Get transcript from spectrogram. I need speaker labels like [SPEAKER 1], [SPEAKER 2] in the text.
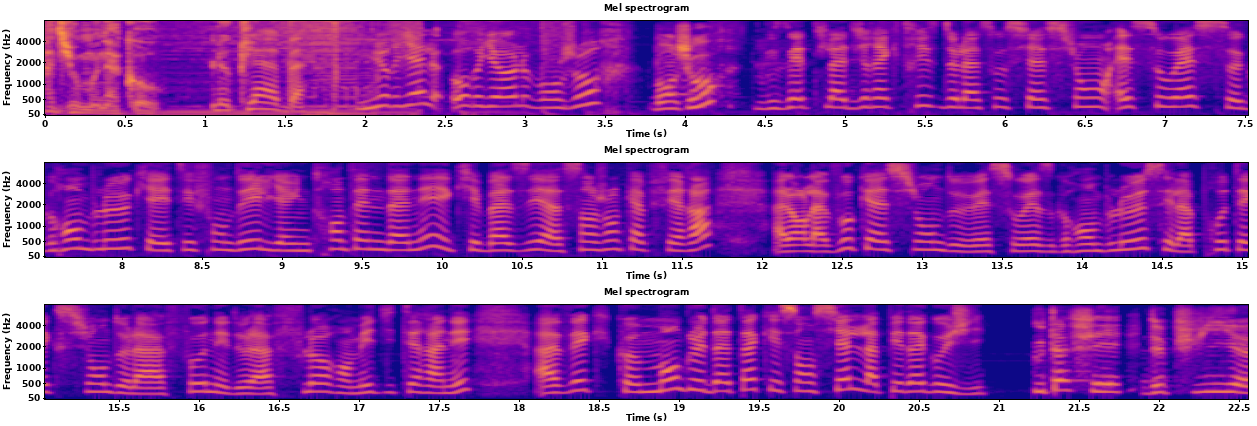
[SPEAKER 1] Radio Monaco.
[SPEAKER 2] Le club.
[SPEAKER 3] Muriel Auriol, bonjour.
[SPEAKER 4] Bonjour.
[SPEAKER 3] Vous êtes la directrice de l'association SOS Grand Bleu qui a été fondée il y a une trentaine d'années et qui est basée à Saint-Jean-Cap-Ferrat. Alors la vocation de SOS Grand Bleu, c'est la protection de la faune et de la flore en Méditerranée avec comme angle d'attaque essentiel la pédagogie.
[SPEAKER 4] Tout à fait. Depuis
